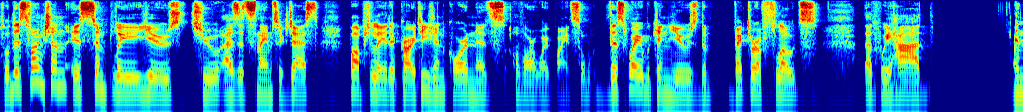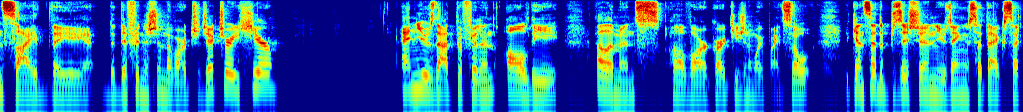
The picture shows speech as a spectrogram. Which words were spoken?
So this function is simply used to, as its name suggests, populate the Cartesian coordinates of our waypoint. So this way we can use the vector of floats that we had inside the, the definition of our trajectory here. and use that to fill in all the elements of our Cartesian waypoint. So you can set the position using set x, set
